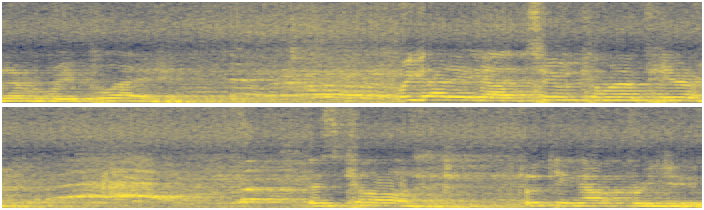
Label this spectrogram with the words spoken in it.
Whenever we play. We got a uh, tune coming up here. It's called Looking Out for You.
